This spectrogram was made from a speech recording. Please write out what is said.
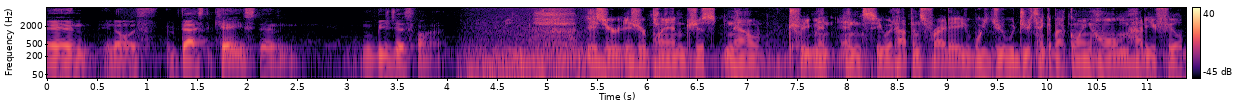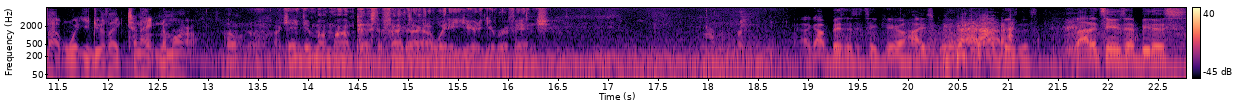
And, you know, if, if that's the case, then we'll be just fine. Is your is your plan just now treatment and see what happens Friday? Would you would you think about going home? How do you feel about what you do like tonight and tomorrow? I don't know. I can't get my mind past the fact that I gotta wait a year to get revenge. I got business to take care of high school. I got business. A lot of teams that beat us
